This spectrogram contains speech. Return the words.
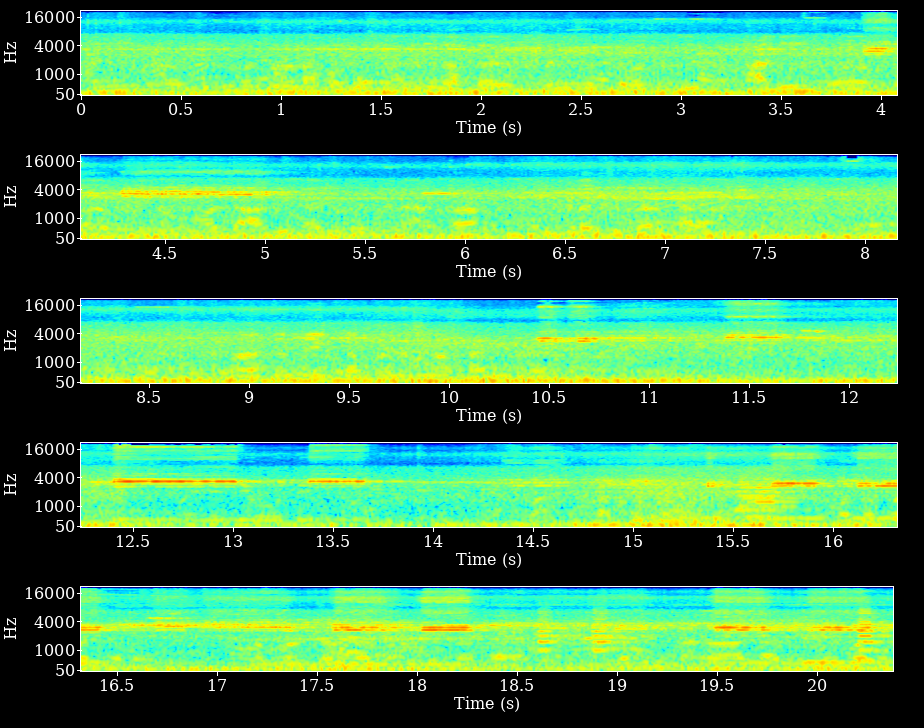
आणि किती वर्ष झालं आपण कोकणाकडे जात आहे गणेशोत्सवासाठी आधी गणेशोत्सवाच्या आधी काही होते आणि आता तिकडांची घर काय आहे आता मी एकदा पहिले तुम्हाला सांगितलं. त्या डबल झालं डबल जे चाललं आहे तर तुम्ही सांगा आता रेल्वेमध्ये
